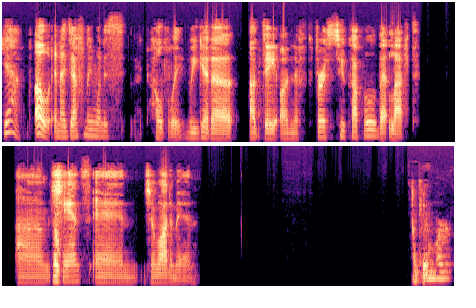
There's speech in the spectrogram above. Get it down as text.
yeah. Oh, and I definitely want to. Hopefully, we get a update on the first two couple that left. Um, Okay. Chance and Jawada Man. I can't remember.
